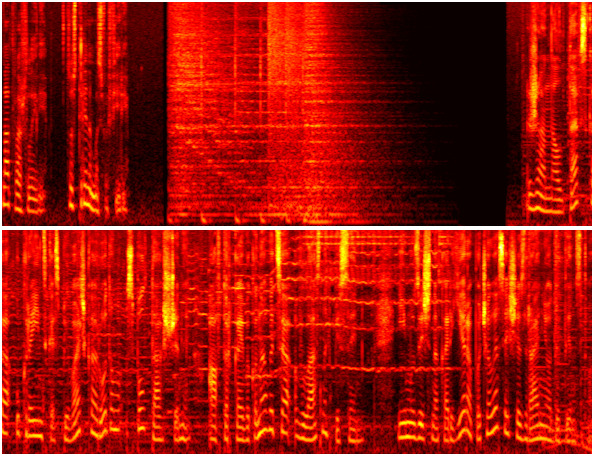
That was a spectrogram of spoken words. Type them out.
надважливі. Зустрінемось в ефірі. Жанна Алтавська українська співачка родом з Полтавщини, авторка і виконавиця власних пісень. Її музична кар'єра почалася ще з раннього дитинства.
